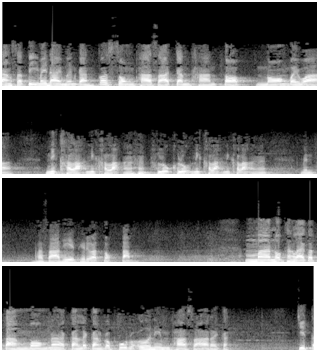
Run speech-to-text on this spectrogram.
ตั้งสติไม่ได้เหมือนกัน ก็ส่งภาษาจันทานตอบน้องไปว่า นิคละนิคละคลุคลุนิคละนิคละเป็นภาษาที่เรียกว่าตกต่ำมานพทั้งหลายก็ต่างมองหน้ากันและกันก็พูดว่าเออนี่มันภาษาอะไรกัน จิตต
